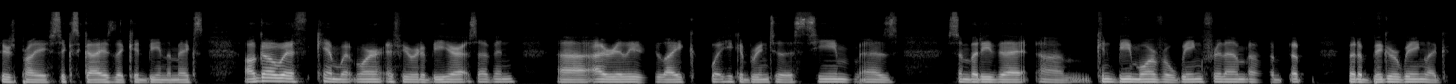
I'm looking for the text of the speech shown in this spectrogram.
there's probably six guys that could be in the mix. I'll go with Cam Whitmore if he were to be here at seven. Uh, I really like what he could bring to this team as somebody that um, can be more of a wing for them, a, a, but a bigger wing. Like,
